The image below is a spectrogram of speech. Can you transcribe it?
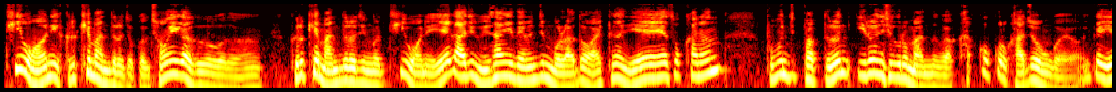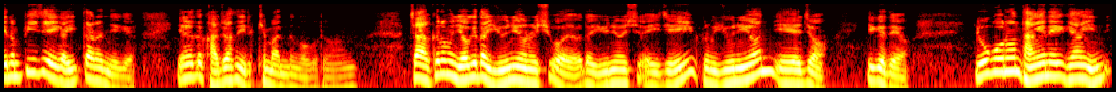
T1이 그렇게 만들어졌거든. 정의가 그거거든. 그렇게 만들어진 건 T1이에요. 얘가 아직 위상이 되는지 몰라도 하여튼 얘에 속하는 부분 집합들은 이런 식으로 만든 거야. 가- 거꾸로 가져온 거예요. 그러니까 얘는 BJ가 있다는 얘기예요. 얘네들 가져와서 이렇게 만든 거거든. 자, 그러면 여기다 유니언을 씌워요. 여기다 유니언 AJ. 그러면 유니언 얘죠. 이게 돼요. 요거는 당연히 그냥 인-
